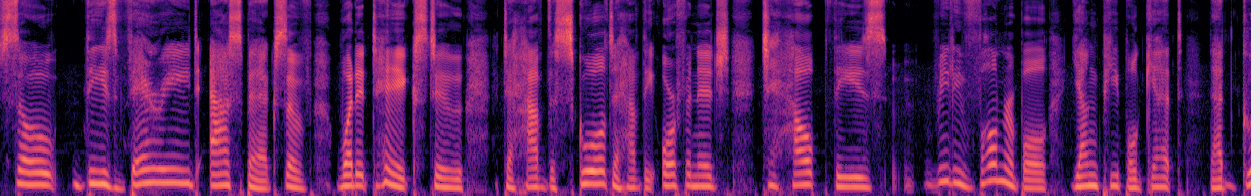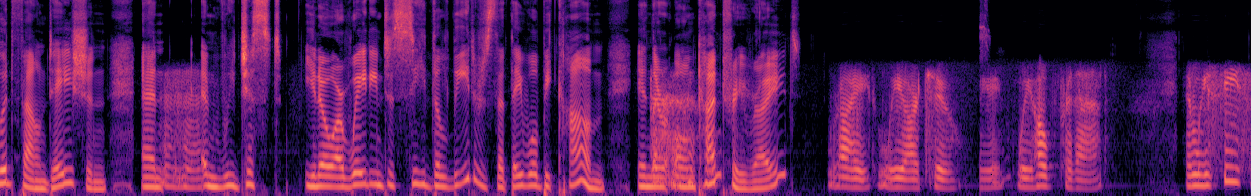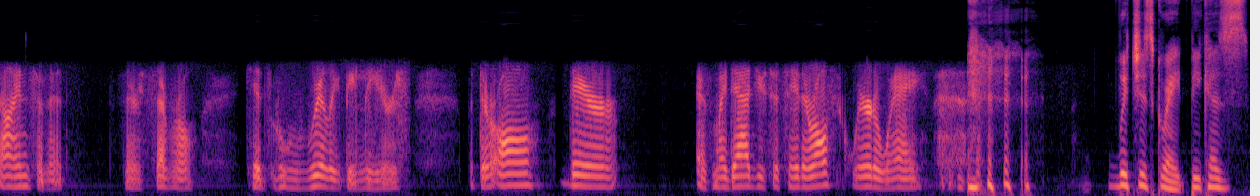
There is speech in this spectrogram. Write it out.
So these varied aspects of what it takes to to have the school, to have the orphanage, to help these really vulnerable young people get that good foundation and mm-hmm. and we just you know are waiting to see the leaders that they will become in their own country, right? Right, we are too. We we hope for that, and we see signs of it. There's several kids who will really be leaders, but they're all there. As my dad used to say, they're all squared away. Which is great because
